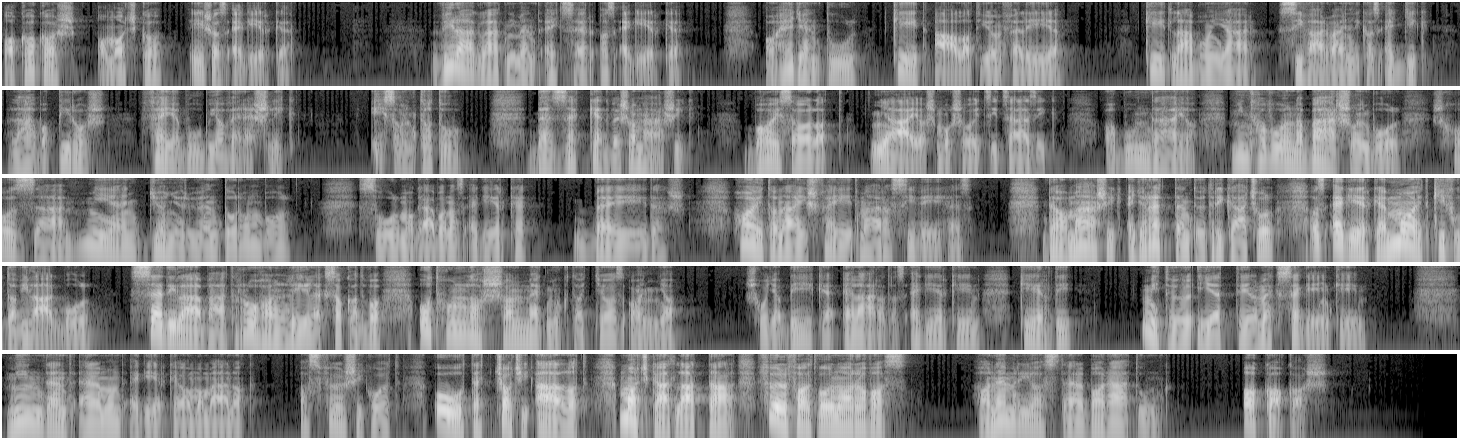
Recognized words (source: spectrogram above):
A kakas, a macska és az egérke. Világlátni ment egyszer az egérke. A hegyen túl két állat jön feléje. Két lábon jár, szivárványlik az egyik, lába piros, feje búbja vereslik. Iszonytató, bezzek kedves a másik, bajsza alatt nyájas mosoly cicázik. A bundája, mintha volna bársonyból, s hozzá milyen gyönyörűen dorombol. Szól magában az egérke, beédes, hajtaná is fejét már a szívéhez. De a másik egy rettentőt rikácsol, az egérke majd kifut a világból. Szedi lábát, rohan lélek szakadva, otthon lassan megnyugtatja az anyja. S hogy a béke elárad az egérkén, kérdi, Mitől ijedtél meg, szegénykém? Mindent elmond egérke a mamának. Az fölsikolt. Ó, te csacsi állat! Macskát láttál? Fölfalt volna a ravasz. Ha nem riaszt el barátunk, a kakas.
